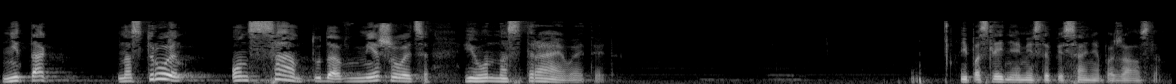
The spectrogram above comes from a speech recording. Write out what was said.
не так настроен, он сам туда вмешивается, и он настраивает это. И последнее место Писания, пожалуйста –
